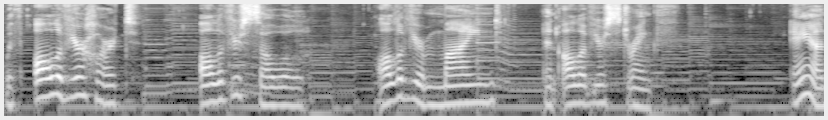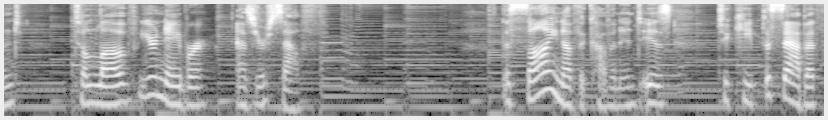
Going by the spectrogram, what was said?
with all of your heart, all of your soul, all of your mind, and all of your strength, and to love your neighbor as yourself. The sign of the covenant is to keep the Sabbath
